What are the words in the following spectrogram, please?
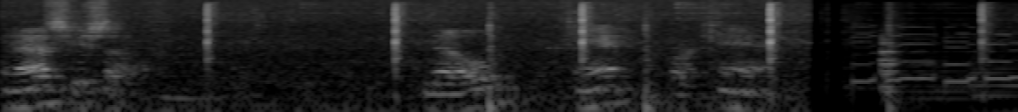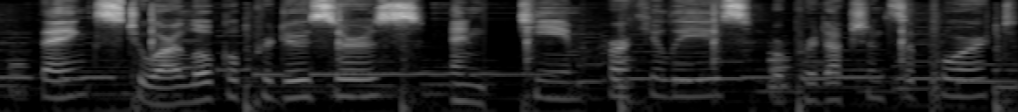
And ask yourself. No, can't, or can. Thanks to our local producers and Team Hercules for production support.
